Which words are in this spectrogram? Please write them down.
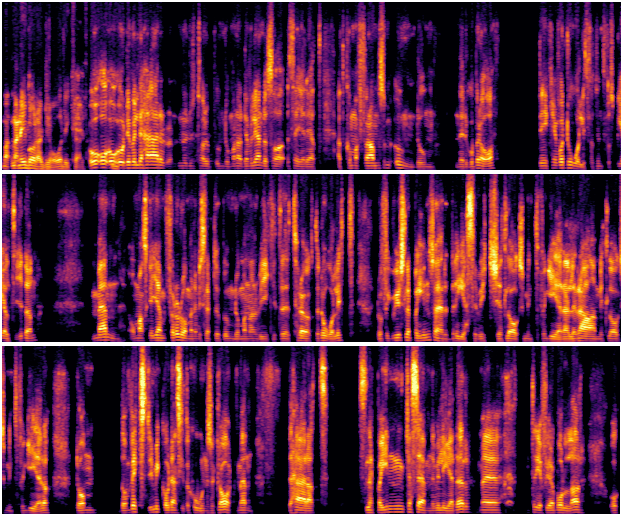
man, man, är ju bara glad ikväll. Och, och, och, det är väl det här, när du tar upp ungdomarna, det vill jag ändå så, säga det att, att komma fram som ungdom när det går bra, det kan ju vara dåligt för att du inte får speltiden. Men om man ska jämföra då med när vi släppte upp ungdomarna när vi gick lite trögt och dåligt. Då fick vi ju släppa in så här Dresevic i ett lag som inte fungerar eller Rami i ett lag som inte fungerar. De, de växte ju mycket av den situationen såklart, men det här att släppa in Kassem när vi leder med tre, fyra bollar och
